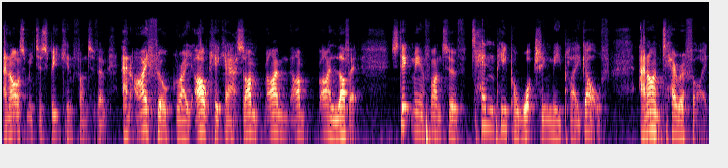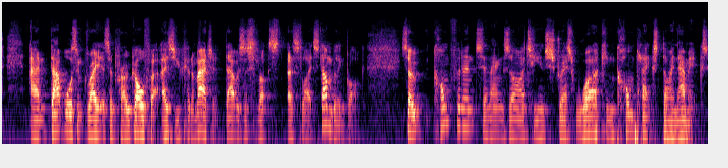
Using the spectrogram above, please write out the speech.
and ask me to speak in front of them, and I feel great. I'll kick ass. I'm, I'm, I'm, I love it. Stick me in front of 10 people watching me play golf, and I'm terrified. And that wasn't great as a pro golfer, as you can imagine. That was a, slight, a slight stumbling block. So, confidence and anxiety and stress work in complex dynamics.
